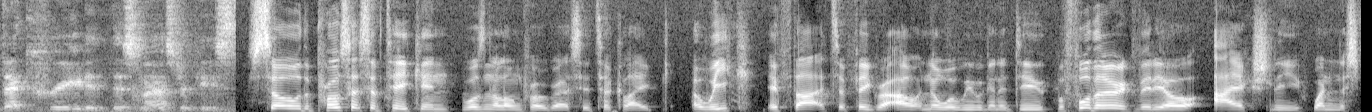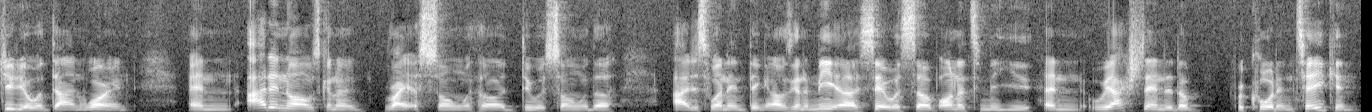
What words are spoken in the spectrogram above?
that created this masterpiece? So the process of Taken wasn't a long progress. It took like a week, if that, to figure out and know what we were gonna do. Before the lyric video, I actually went in the studio with Diane Warren and I didn't know I was gonna write a song with her or do a song with her. I just went in thinking I was gonna meet her, say what's up, honor to meet you. And we actually ended up recording Taken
